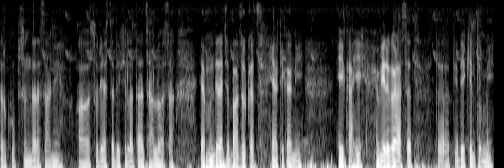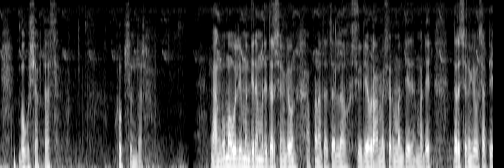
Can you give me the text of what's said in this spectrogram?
तर खूप सुंदर असा आणि सूर्यास्त देखील आता झालो असा. या मंदिराच्या बाजूकच या ठिकाणी हे काही विरगळ असत तर ती देखील तुम्ही बघू शकतास. खूप सुंदर. गांगोमाऊली मंदिरामध्ये दर्शन घेऊन आपण आता चाललो श्रीदेव रामेश्वर मंदिरमध्ये दर्शन घेऊसाठी.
